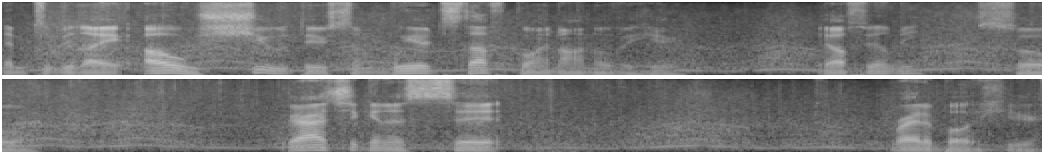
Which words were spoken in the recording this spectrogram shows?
them to be like, oh shoot, there's some weird stuff going on over here. Y'all feel me? So, we're actually gonna sit right about here.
